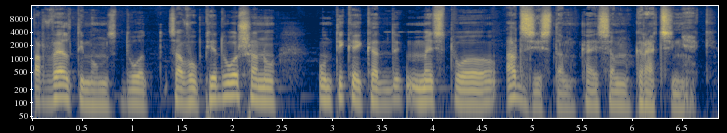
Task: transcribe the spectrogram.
par velti mums dod savu atdošanu, un tikai kad mēs to atzīstam, ka esam grēcinieki.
